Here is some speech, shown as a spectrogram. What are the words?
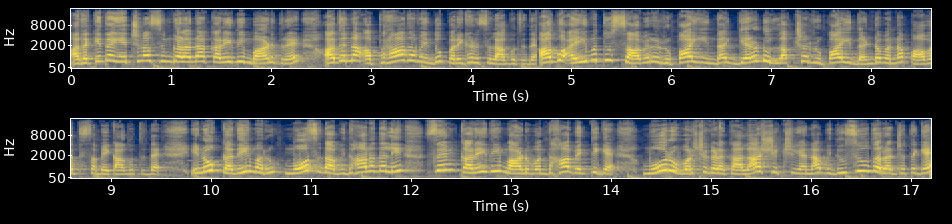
ಅದಕ್ಕಿಂತ ಹೆಚ್ಚಿನ ಸಿಮ್ಗಳನ್ನ ಖರೀದಿ ಮಾಡಿದ್ರೆ ಅದನ್ನ ಅಪರಾಧವೆಂದು ಪರಿಗಣಿಸಲಾಗುತ್ತದೆ. ಹಾಗೂ ಐವತ್ತು ಸಾವಿರ ರೂಪಾಯಿಯಿಂದ ಎರಡು ಲಕ್ಷ ರೂಪಾಯಿ ದಂಡವನ್ನ ಪಾವತಿಸಬೇಕಾಗುತ್ತದೆ. ಇನ್ನು ಕದೀಮರು ಮೋಸದ ವಿಧಾನದಲ್ಲಿ ಸಿಮ್ ಖರೀದಿ ಮಾಡುವಂತಹ ವ್ಯಕ್ತಿಗೆ ಮೂರು ವರ್ಷಗಳ ಕಾಲ ಶಿಕ್ಷೆಯನ್ನ ವಿಧಿಸುವುದರ ಜೊತೆಗೆ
